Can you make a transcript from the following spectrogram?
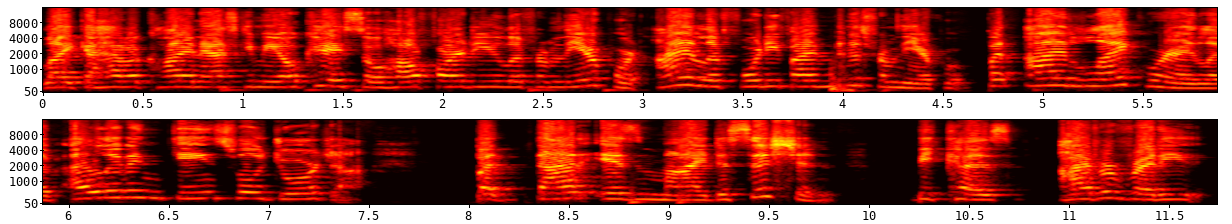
like I have a client asking me, okay, so how far do you live from the airport? I live 45 minutes from the airport, but I like where I live. I live in Gainesville, Georgia. But that is my decision because I've already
